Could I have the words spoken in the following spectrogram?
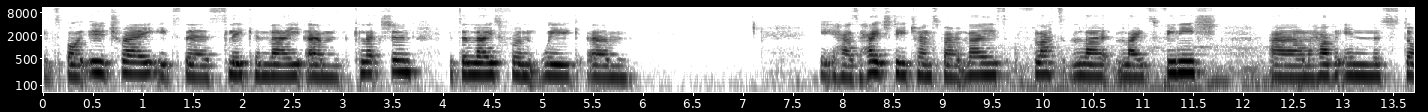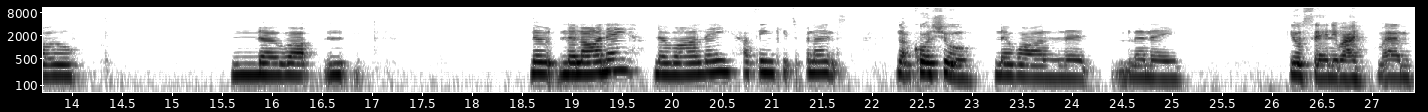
It's by Outre, it's their Sleek and Lay um, collection. It's a lace front wig. Um, it has HD transparent lace, flat la lace finish, and I have it in the style Noah. No, Nolani, Noali, I think it's pronounced. Not quite sure. Noali, You'll see anyway. Um,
